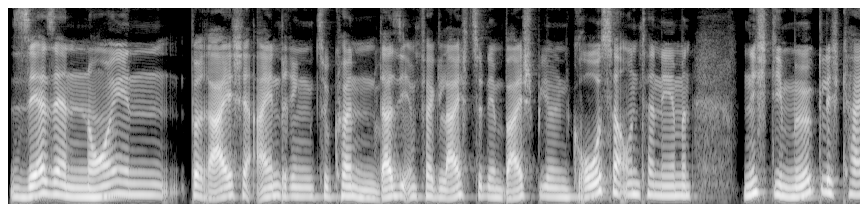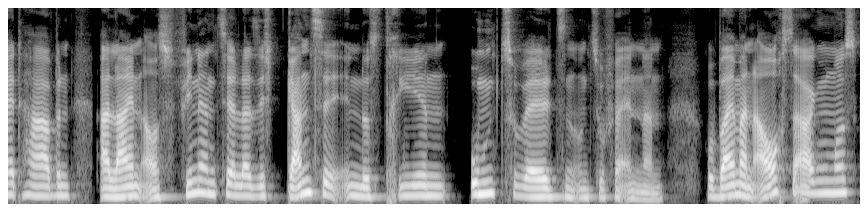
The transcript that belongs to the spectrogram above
sehr, sehr neuen Bereiche eindringen zu können, da sie im Vergleich zu den Beispielen großer Unternehmen nicht die Möglichkeit haben, allein aus finanzieller Sicht ganze Industrien umzuwälzen und zu verändern. Wobei man auch sagen muss,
